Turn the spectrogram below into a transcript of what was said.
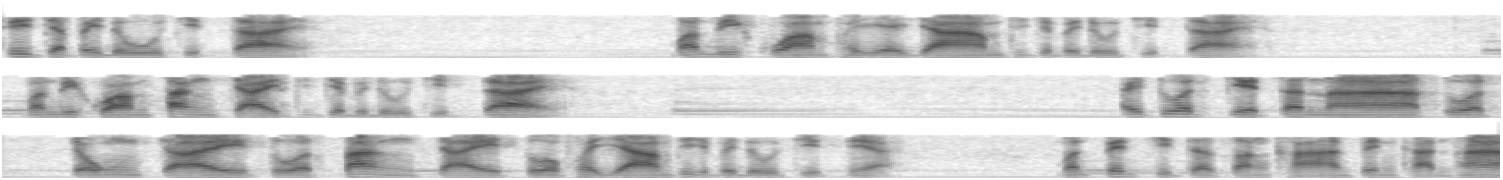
ที่จะไปดูจิตได้ มันมีความพยายามที่จะไปดูจิตได้ มันมีความตั้งใจที่จะไปดูจิตได้ ไอ้ตัวเจตนาตัวจงใจ ตัวตั้งใจ ตัวพยายามที่จะไปดูจิตเนี่ย มันเป็นจิตสังขารเป็นขันห้า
